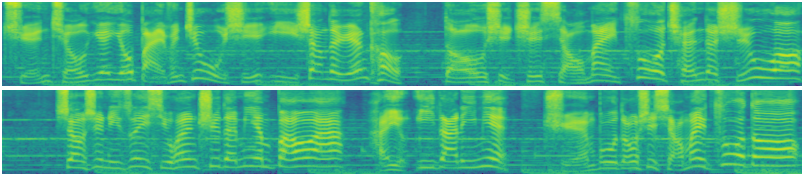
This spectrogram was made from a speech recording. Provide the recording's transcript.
全球约有百分之五十以上的人口都是吃小麦做成的食物哦，像是你最喜欢吃的面包啊，还有意大利面，全部都是小麦做的哦。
